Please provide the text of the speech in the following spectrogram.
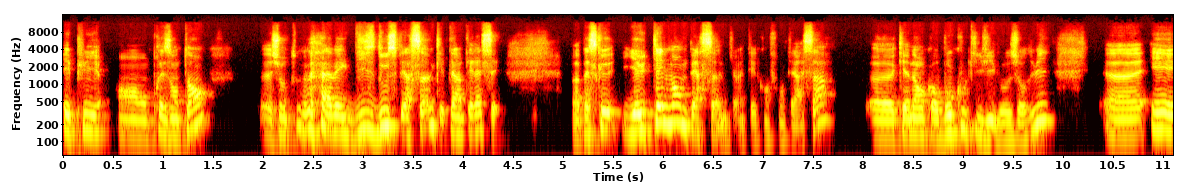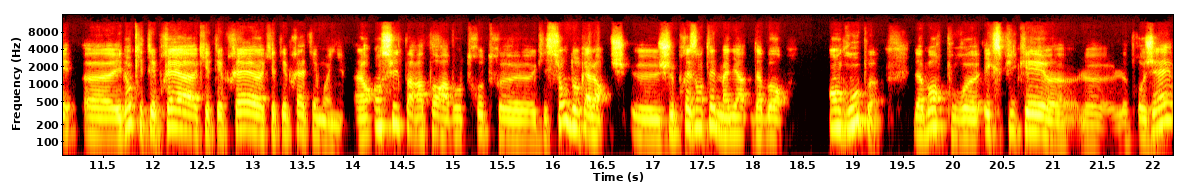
Et puis, en présentant, euh, me trouvais avec 10-12 personnes qui étaient intéressées. Bah, parce qu'il y a eu tellement de personnes qui ont été confrontées à ça, euh, qu'il y en a encore beaucoup qui vivent aujourd'hui, et, donc qui étaient, prêts à, qui, étaient prêts, qui étaient prêts à témoigner. Alors ensuite, par rapport à votre autre question, donc alors, je présentais de manière d'abord en groupe, d'abord pour euh, expliquer euh, le, projet,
